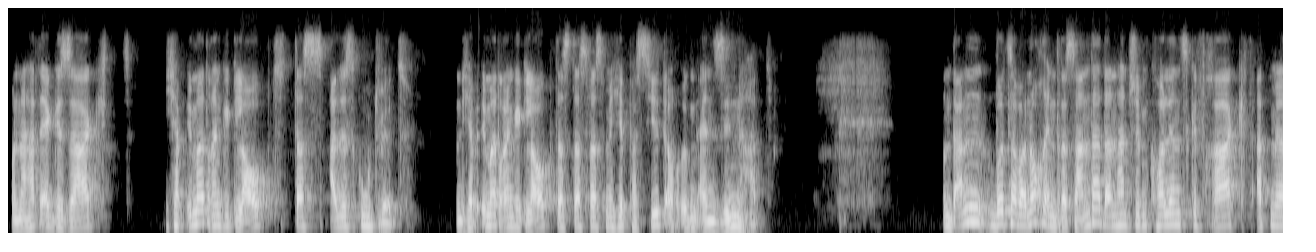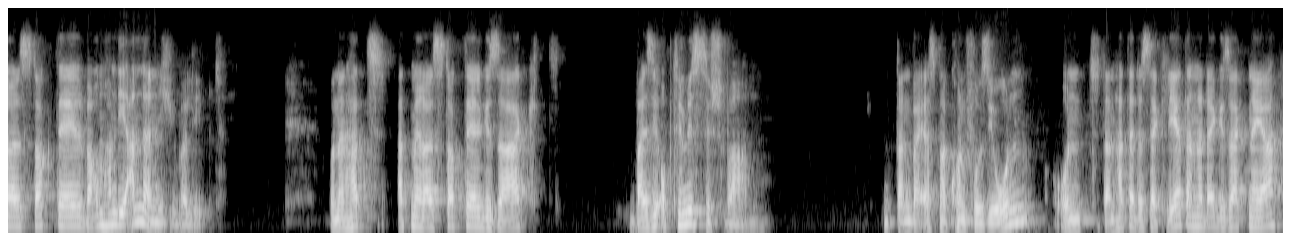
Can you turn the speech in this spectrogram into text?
Und dann hat er gesagt, ich habe immer dran geglaubt, dass alles gut wird. Und ich habe immer dran geglaubt, dass das, was mir hier passiert, auch irgendeinen Sinn hat. und dann wurde es aber noch interessanter. Dann hat Jim Collins gefragt, Admiral Stockdale, warum haben die anderen nicht überlebt? Und dann hat Admiral Stockdale gesagt, weil sie optimistisch waren. Und dann war erstmal Konfusion und dann hat er das erklärt. Dann hat er gesagt, naja,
